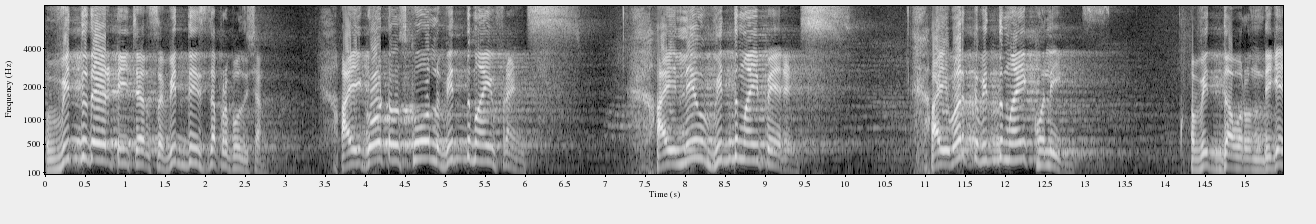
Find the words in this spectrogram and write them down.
with their teachers. With is the preposition. I go to school with my friends I live with my parents I work with my colleagues with ಅವರೊಂದಿಗೆ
